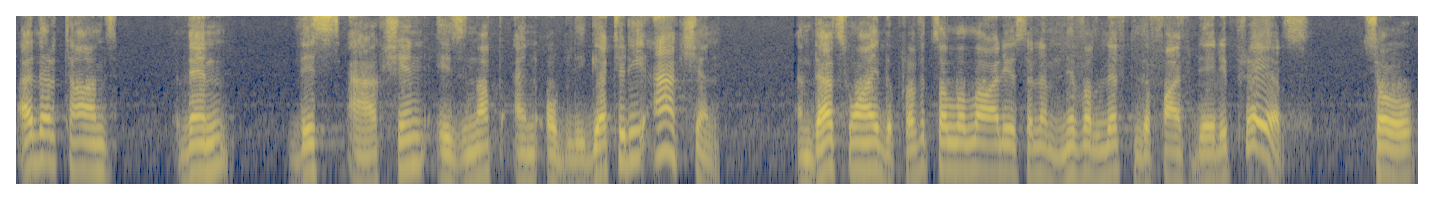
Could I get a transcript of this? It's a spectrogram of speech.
other times, then this action is not an obligatory action. And that's why the Prophet ﷺ never left the five daily prayers. So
